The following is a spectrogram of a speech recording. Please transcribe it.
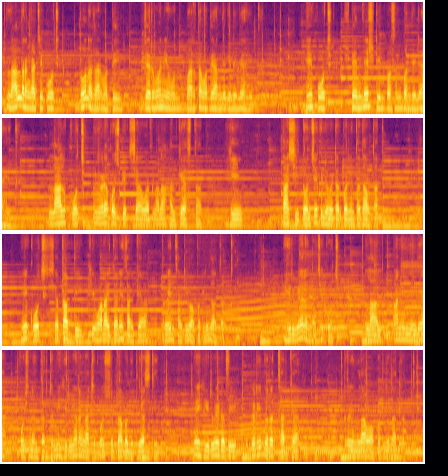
लाल रंगाचे कोच दोन हजारमध्ये जर्मनीहून भारतामध्ये आणले गेलेले आहेत. हे कोच स्टेनलेस स्टीलपासून बनलेले आहेत. लाल कोच निळ्या कोचपेक्षा वजनाला हलके असतात. हे ताशी दोनशे किलोमीटरपर्यंत धावतात. हे कोच शताब्दी किंवा राजधानीसारख्या ट्रेनसाठी वापरले जातात. हिरव्या रंगाचे कोच लाल आणि निळ्या कोचनंतर तुम्ही हिरव्या रंगाचे कोचसुद्धा बघितले असतील. हे हिरवे डबे गरीब रथ सारख्या ट्रेनला वापरले जातात.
